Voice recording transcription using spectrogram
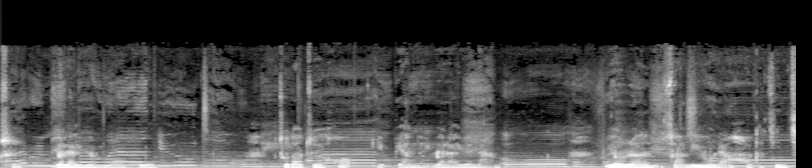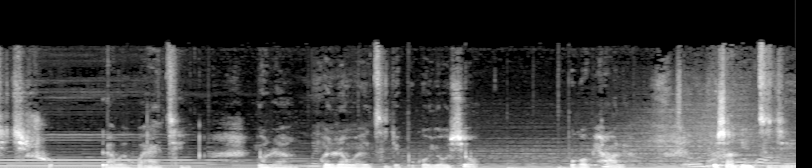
质越来越模糊，走到最后也变得越来越难。有人想利用良好的经济基础来维护爱情，有人会认为自己不够优秀，不够漂亮。不相信自己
